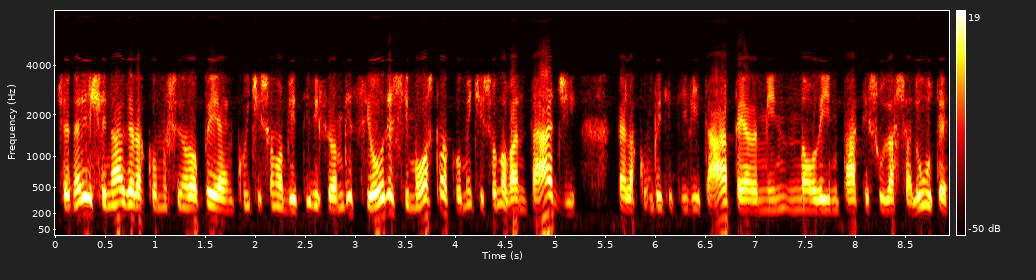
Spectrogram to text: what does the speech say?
Cioè negli scenari della Commissione europea in cui ci sono obiettivi più ambiziosi si mostra come ci sono vantaggi per la competitività, per minori impatti sulla salute.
